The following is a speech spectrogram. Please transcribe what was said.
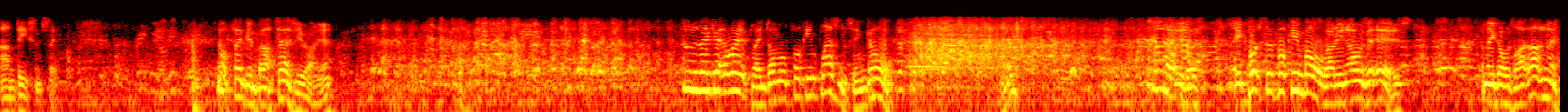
and decency. Not Fabian Barthez, you are, yeah? How do they get away with playing Donald fucking Pleasence in goal? Know he does. He puts the fucking ball where he knows it is, and he goes like that, doesn't he?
